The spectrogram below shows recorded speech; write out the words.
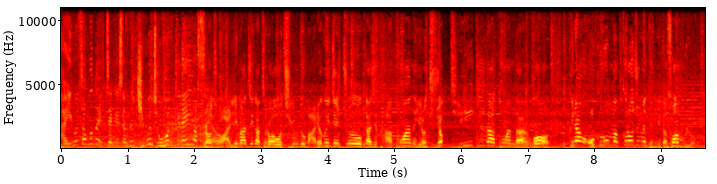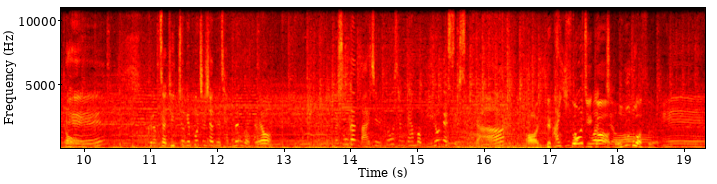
아 이건 Summoner 입장에서는 기분 좋은 플레이였어요. 그렇죠. 알리마지가 들어가고 지금도 마력의 질주까지 다 통하는 이런 주력 딜기가 통한다는 건 그냥 어그로만 끌어주면 됩니다. 소환물로는요. 네. 그럼 자 뒤쪽에 포지션을 잡는 거고요. 자, 순간 마질도 상대 한번 밀어낼 수 있습니다. 아 이때 아 각성기가 좋았죠. 너무 좋았어요. 네.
